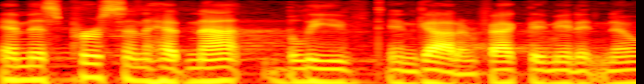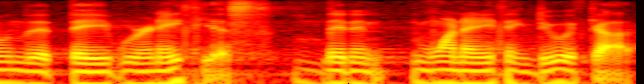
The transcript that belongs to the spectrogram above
and this person had not believed in God. In fact, they made it known that they were an atheist. Hmm. They didn't want anything to do with God.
